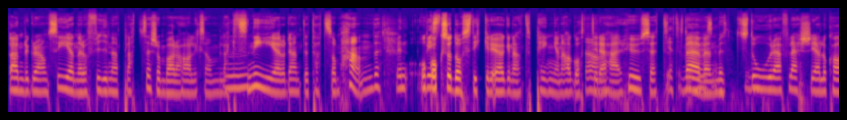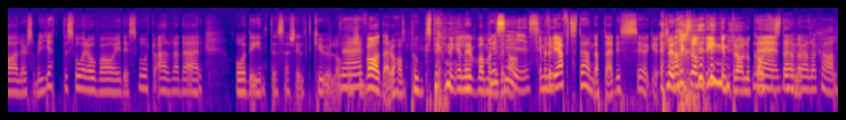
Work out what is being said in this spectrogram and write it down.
underground-scener och fina platser som bara har liksom lagts Mm. ner och det har inte tagits om hand. Men Och visst- också då sticker i ögonen att pengarna har gått Ja. till det här huset, Jättestora väven huset. Mm. med stora flashiga lokaler som är jättesvåra att vara i. Det är svårt att arra där och det är inte särskilt kul att Nej. kanske vara där och ha en punkspelning eller vad man nu vill ha. Precis. Jag menar, vi har haft stand-up där, det sög ju. Eller Ja. liksom, det är ingen bra lokal Nej, för det är ingen stand-up. bra lokal.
